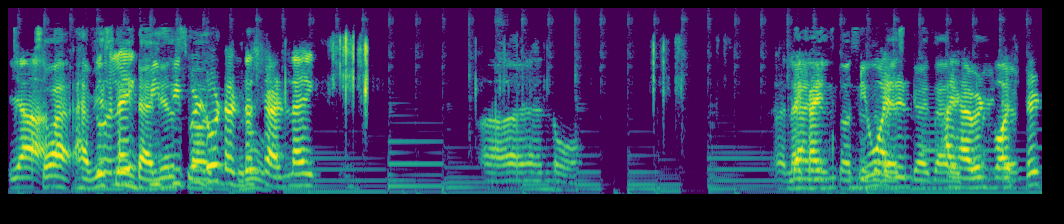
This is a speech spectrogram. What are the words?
Yeah. So have you so, seen like Daniel's people don't bro? understand like uh no. Uh, like Daniel's i knew i didn't guys, I i haven't watched it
